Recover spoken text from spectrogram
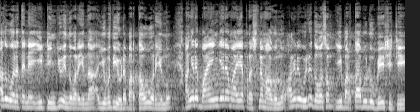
അതുപോലെ തന്നെ ഈ ടിഞ്ചു എന്ന് പറയുന്ന യുവതിയുടെ ഭർത്താവും അറിയുന്നു. അങ്ങനെ ഭയങ്കരമായ പ്രശ്നമാകുന്നു. അങ്ങനെ ഒരു ദിവസം ഈ ഭർത്താവോട് ഉപേക്ഷിച്ച്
